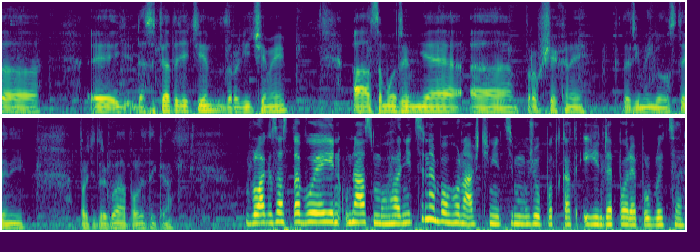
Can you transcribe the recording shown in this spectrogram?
eh, i desetileté děti s rodičemi a samozřejmě eh, pro všechny, kteří mají stejný protidrogová politika. Vlak zastavuje jen u nás v Mohelnici nebo ho návštěvníci můžou potkat i jinde po republice?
